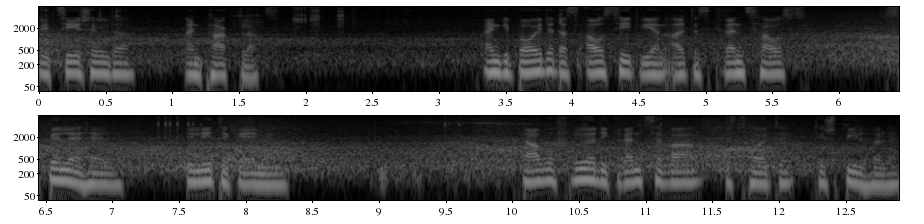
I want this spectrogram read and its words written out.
WC-Schilder, ein Parkplatz. Ein Gebäude, das aussieht wie ein altes Grenzhaus. Spillehell, Elite Gaming. Da, wo früher die Grenze war, ist heute die Spielhölle.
